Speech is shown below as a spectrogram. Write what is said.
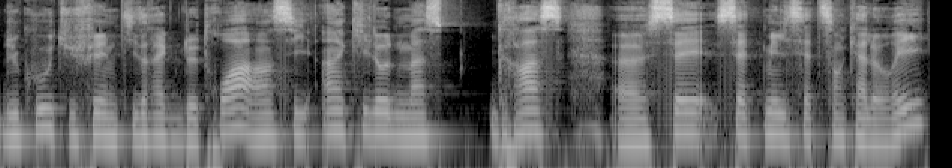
du coup tu fais une petite règle de 3, hein, si 1 kg de masse grasse euh, c'est 7700 calories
